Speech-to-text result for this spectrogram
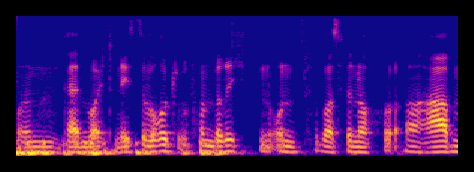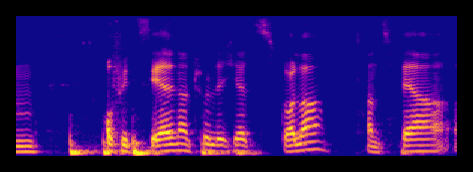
Und werden wir euch dann nächste Woche davon berichten. Und was wir noch äh, haben, offiziell natürlich jetzt Goller, Transfer äh,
